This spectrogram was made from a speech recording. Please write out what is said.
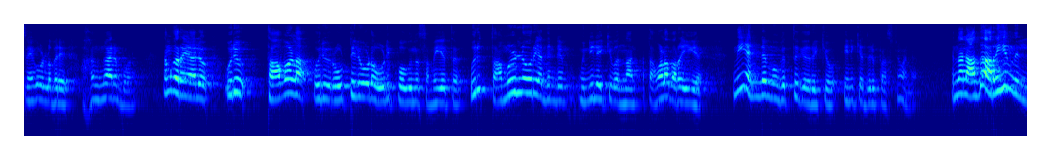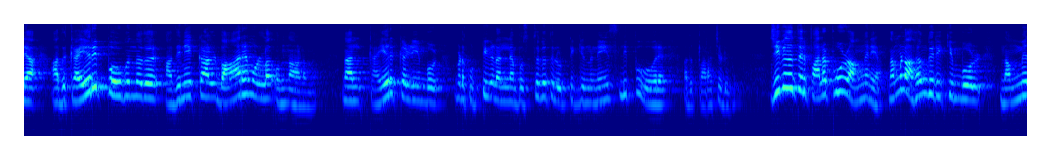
സ്നേഹമുള്ളവരെ അഹങ്കാരം പോകണം നമുക്കറിയാലോ ഒരു തവള ഒരു റോട്ടിലൂടെ ഓടിപ്പോകുന്ന സമയത്ത് ഒരു തമിഴ് ലോറി അതിന്റെ മുന്നിലേക്ക് വന്നാൽ തവള പറയുക നീ എന്റെ മുഖത്ത് കയറിക്കോ എനിക്കതൊരു പ്രശ്നമല്ല. എന്നാൽ അത് അറിയുന്നില്ല അത് കയറിപ്പോകുന്നത് അതിനേക്കാൾ ഭാരമുള്ള ഒന്നാണെന്ന്. എന്നാൽ കയറി കഴിയുമ്പോൾ നമ്മുടെ കുട്ടികളെല്ലാം പുസ്തകത്തിൽ ഒട്ടിക്കുന്ന നെയ്സ്ലിപ്പ് പോലെ അത് പറിച്ചെടുക്കും. ജീവിതത്തിൽ പലപ്പോഴും അങ്ങനെയാണ് നമ്മൾ അഹങ്കരിക്കുമ്പോൾ നമ്മെ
